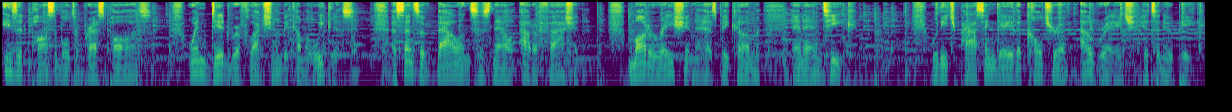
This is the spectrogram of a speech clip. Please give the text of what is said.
Is it possible to press pause? When did reflection become a weakness? A sense of balance is now out of fashion. Moderation has become an antique. With each passing day, the culture of outrage hits a new peak.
